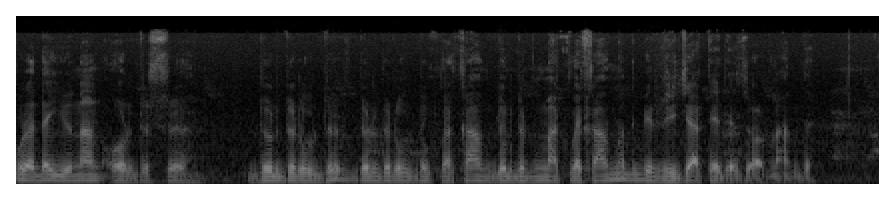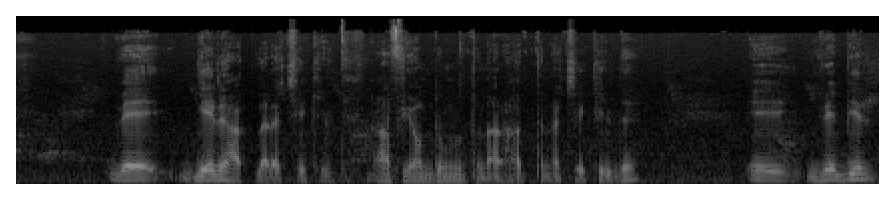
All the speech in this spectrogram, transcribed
Burada Yunan ordusu durduruldu. Durduruldukla kal, durdurulmakla kalmadı. Bir ricate de zorlandı. Ve geri hatlara çekildi. Afyon Dumlupınar hattına çekildi. Ee, ve bir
